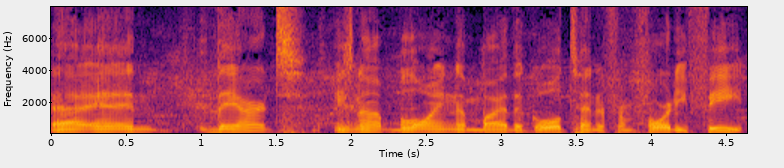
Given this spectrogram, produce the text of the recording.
Uh, and they aren't. He's not blowing them by the goaltender from 40 feet.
